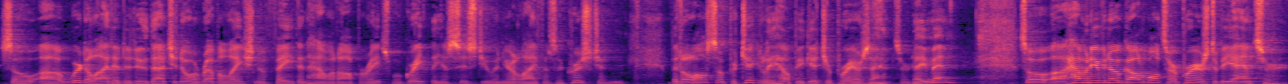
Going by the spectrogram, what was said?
So uh, we're delighted to do that. You know, a revelation of faith and how it operates will greatly assist you in your life as a Christian, but it'll also particularly help you get your prayers answered. Amen? So, uh, how many of you know God wants our prayers to be answered?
